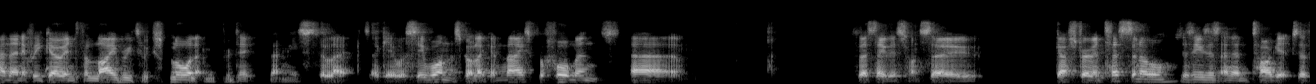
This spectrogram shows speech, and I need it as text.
And then if we go into the library to explore, let me predict, let me select. Okay, we'll see one that's got like a nice performance. Um, so let's take this one. So gastrointestinal diseases and then targets of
